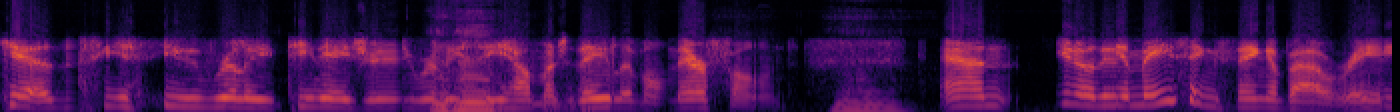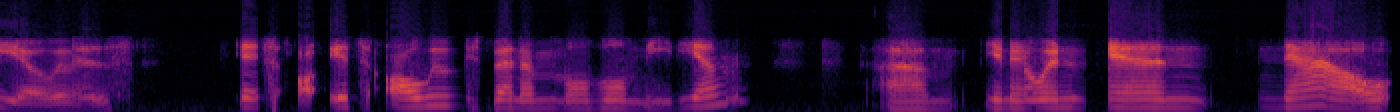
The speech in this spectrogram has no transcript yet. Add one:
kids you, you really teenagers you really mm-hmm. see how much they live on their phones mm-hmm. and you know the amazing thing about radio is it's it's always been a mobile medium um, you know and and now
